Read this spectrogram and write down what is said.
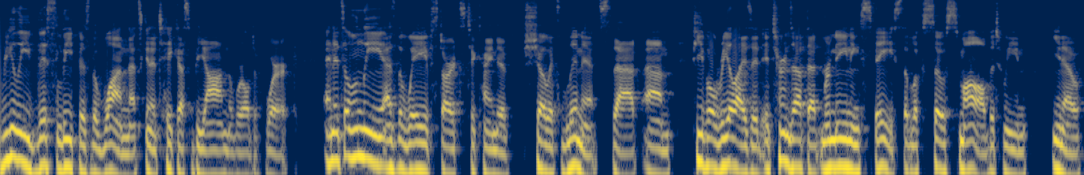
really this leap is the one that's going to take us beyond the world of work. And it's only as the wave starts to kind of show its limits that um, people realize it. It turns out that remaining space that looks so small between, you know,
